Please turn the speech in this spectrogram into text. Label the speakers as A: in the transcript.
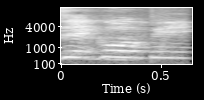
A: Is it going to be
